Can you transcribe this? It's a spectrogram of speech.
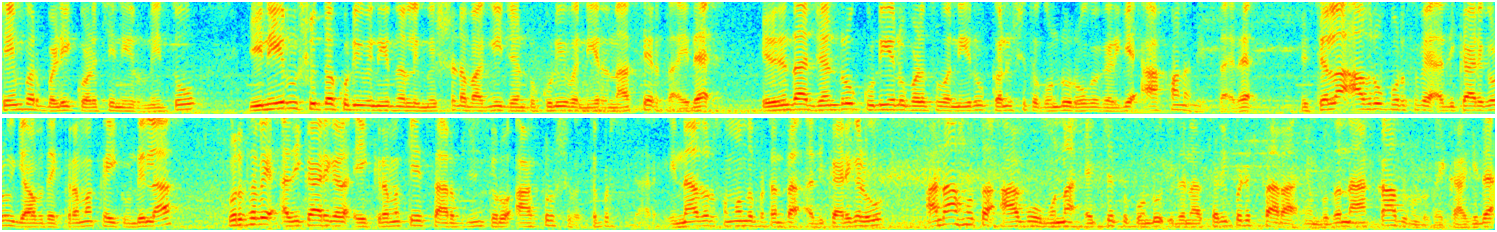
ಚೇಂಬರ್ ಬಳಿ ಕೊಳಚೆ ನೀರು ನಿಂತು ಈ ನೀರು ಶುದ್ಧ ಕುಡಿಯುವ ನೀರಿನಲ್ಲಿ ಮಿಶ್ರಣವಾಗಿ ಜನರು ಕುಡಿಯುವ ನೀರನ್ನು ಸೇರ್ತಾ ಇದೆ. ಇದರಿಂದ ಜನರು ಕುಡಿಯಲು ಬಳಸುವ ನೀರು ಕಲುಷಿತಗೊಂಡು ರೋಗಗಳಿಗೆ ಆಹ್ವಾನ ನೀಡ್ತಾ ಇದೆ. ಇಷ್ಟೆಲ್ಲ ಆದರೂ ಪುರಸಭೆ ಅಧಿಕಾರಿಗಳು ಯಾವುದೇ ಕ್ರಮ ಕೈಗೊಂಡಿಲ್ಲ. ಪುರಸಭೆ ಅಧಿಕಾರಿಗಳ ಈ ಕ್ರಮಕ್ಕೆ ಸಾರ್ವಜನಿಕರು ಆಕ್ರೋಶ ವ್ಯಕ್ತಪಡಿಸಿದ್ದಾರೆ. ಇನ್ನಾದರೂ ಸಂಬಂಧಪಟ್ಟಂತ ಅಧಿಕಾರಿಗಳು ಅನಾಹುತ ಆಗುವ ಮುನ್ನ ಎಚ್ಚೆತ್ತುಕೊಂಡು ಇದನ್ನು ಸರಿಪಡಿಸ್ತಾರಾ ಎಂಬುದನ್ನು ಕಾದು ನೋಡಬೇಕಾಗಿದೆ.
